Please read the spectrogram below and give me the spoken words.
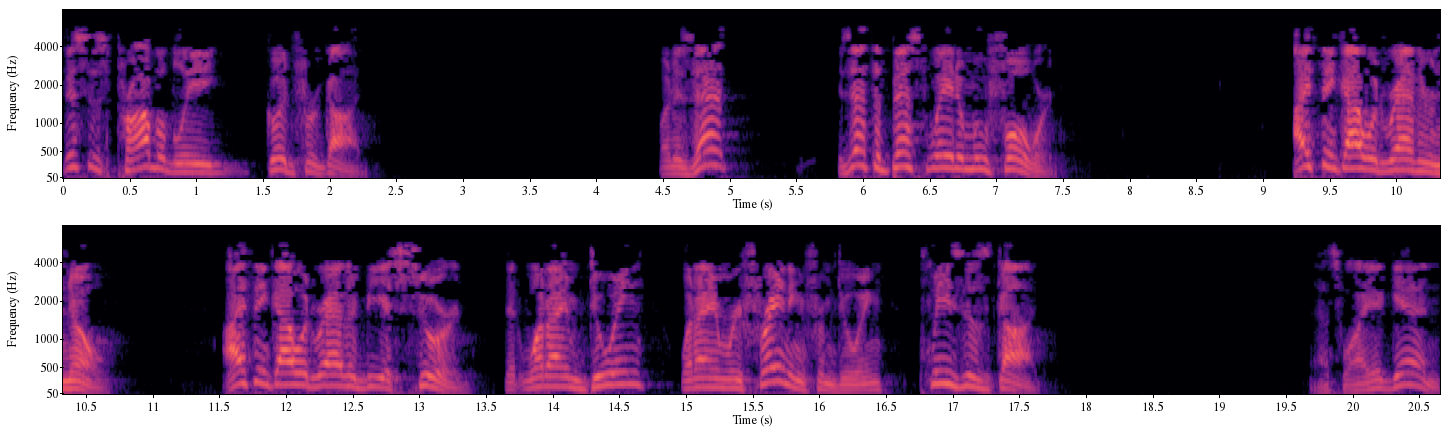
This is probably good for God. But is that is that the best way to move forward? I think I would rather know. I think I would rather be assured that what I am doing, what I am refraining from doing, pleases God. That's why, again,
